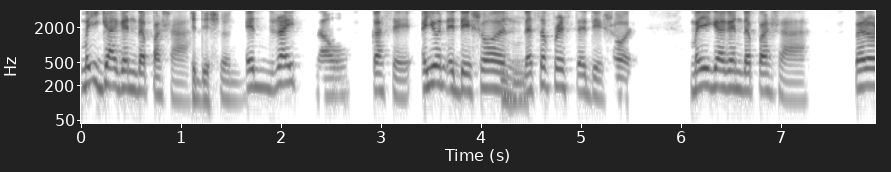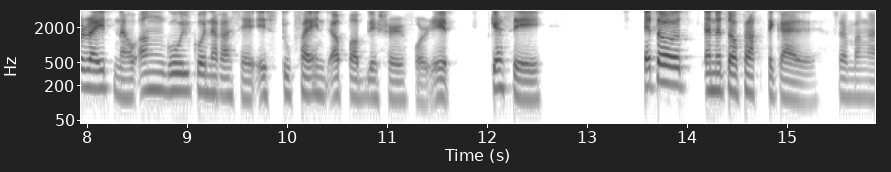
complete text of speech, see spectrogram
may igaganda pa siya. Edition. And right now, kasi, ayun, edition. Mhm. That's the first edition. May igaganda pa siya. Pero right now, ang goal ko na kasi is to find a publisher for it. Kasi, ito, ano to, practical sa mga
